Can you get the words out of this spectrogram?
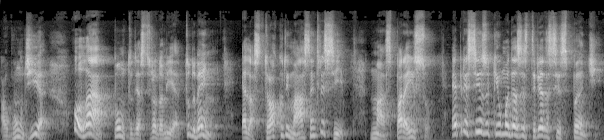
algum dia? Olá, ponto de astronomia, tudo bem? Elas trocam de massa entre si, mas para isso é preciso que uma das estrelas se expande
